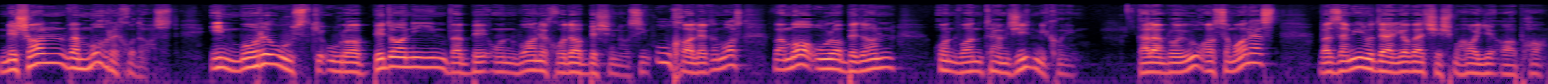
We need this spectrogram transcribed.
نشان و مهر خداست. این مهر اوست که او را بدانیم و به عنوان خدا بشناسیم. او خالق ماست و ما او را بدان عنوان تمجید می کنیم قلم روی او آسمان است. و زمین و دریا و چشمه های آبها.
